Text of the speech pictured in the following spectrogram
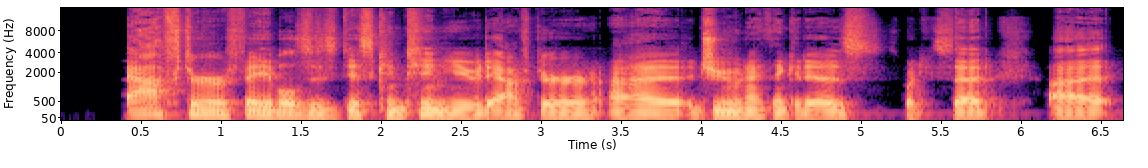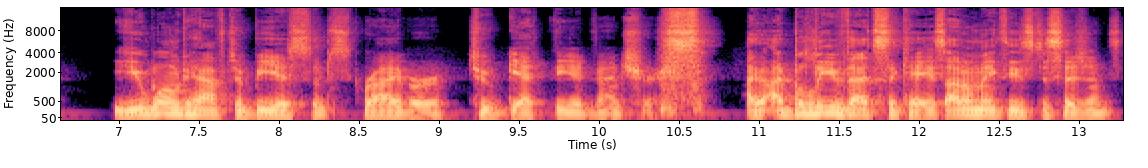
after Fables is discontinued, after uh, June, I think it is, what he said, uh, you won't have to be a subscriber to get the adventures. I, I, believe that's the case. I don't make these decisions,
